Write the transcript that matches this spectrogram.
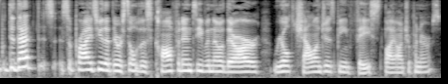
did that surprise you that there was still this confidence, even though there are real challenges being faced by entrepreneurs?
